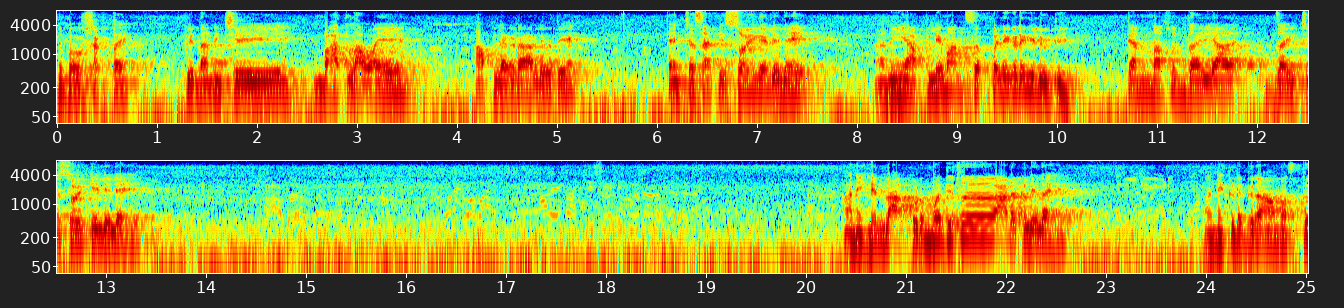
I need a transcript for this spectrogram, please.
हे बघू शकताय. पिलानीचे भात लावाय आपल्याकडे आले होते. त्यांच्यासाठी सोय गेलेली आहे. आणि आपली माणसं पलीकडे गेली होती. त्यांना सुद्धा या जायची सोय केलेली आहे. आणि हे लाकूड मध्येच अडकलेलं आहे. आणि इकडे ग्रामस्थ.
